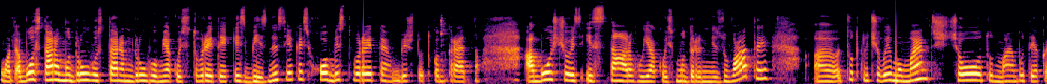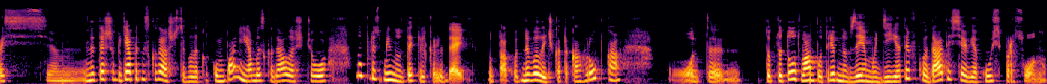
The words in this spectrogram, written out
От, Або старому другу, старим другом якось створити якийсь бізнес, якесь хобі створити, більш тут конкретно, або щось із старого якось модернізувати. Е, Тут ключовий момент, що тут має бути якась. ем, Не те, щоб я би не сказала, що це велика компанія, я би сказала, що ну, плюс-мінус декілька людей. От от невеличка така групка. От, е, Тобто тут вам потрібно взаємодіяти, вкладатися в якусь персону.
